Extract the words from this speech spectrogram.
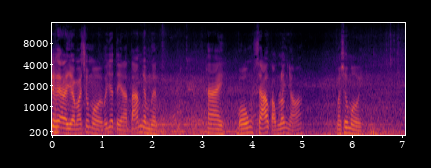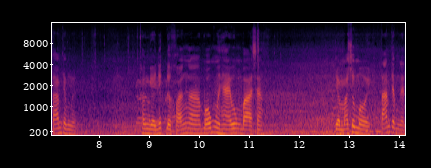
Tiếp theo là giờ mã số 10 có giá tiền là 800 nghìn. 2, 4, 6 cộng lớn nhỏ. Mã số 10 800 nghìn. Thân dài nhất được khoảng ờ, 42, 43 sao? Giờ mã số 10 800 nghìn.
